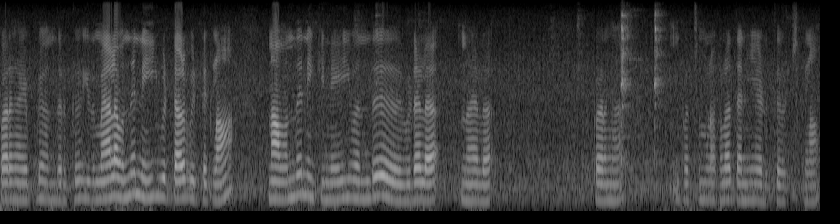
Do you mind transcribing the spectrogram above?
பாருங்கள் எப்படி வந்திருக்கு. இது மேலே வந்து நெய் விட்டாலும் விட்டுக்கலாம். நான் வந்து இன்றைக்கி நெய் வந்து விடலை மேலே. பாருங்கள் பச்சை மிளகாலாம் தனியாக எடுத்து வச்சுக்கலாம்.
